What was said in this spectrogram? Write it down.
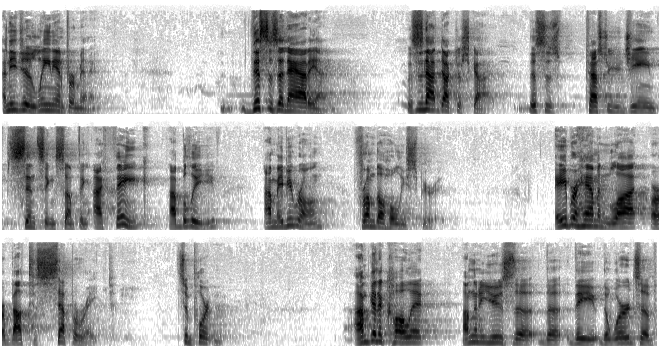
I need you to lean in for a minute. This is an add in. This is not Dr. Scott. This is Pastor Eugene sensing something, I think, I believe, I may be wrong, from the Holy Spirit. Abraham and Lot are about to separate It's important. I'm going to call it, I'm going to use the, the, the, the words of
